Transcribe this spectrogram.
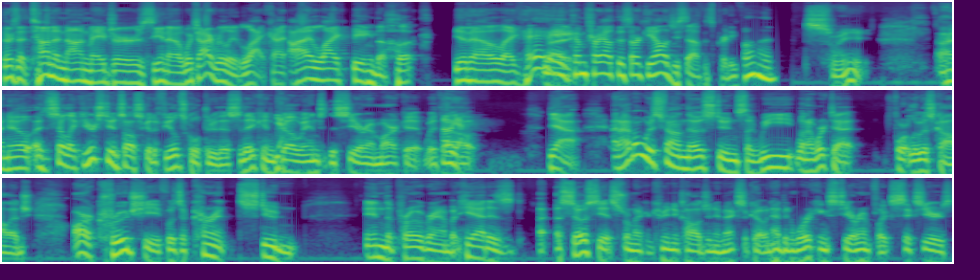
there's a ton of non majors, you know, which I really like. I, I like being the hook, you know, like, hey, right. come try out this archaeology stuff. It's pretty fun. Sweet. I know. And so, like, your students also go to field school through this, so they can yeah. go into the CRM market without. Oh, yeah. yeah. And I've always found those students, like, we, when I worked at Fort Lewis College, our crew chief was a current student in the program, but he had his associates from like a community college in New Mexico and had been working CRM for like six years.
